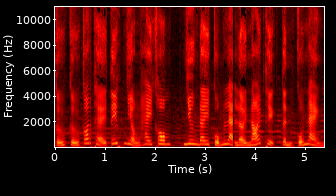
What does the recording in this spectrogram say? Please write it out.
cử cử có thể tiếp nhận hay không, Nhưng đây cũng là lời nói thiệt tình của nàng.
